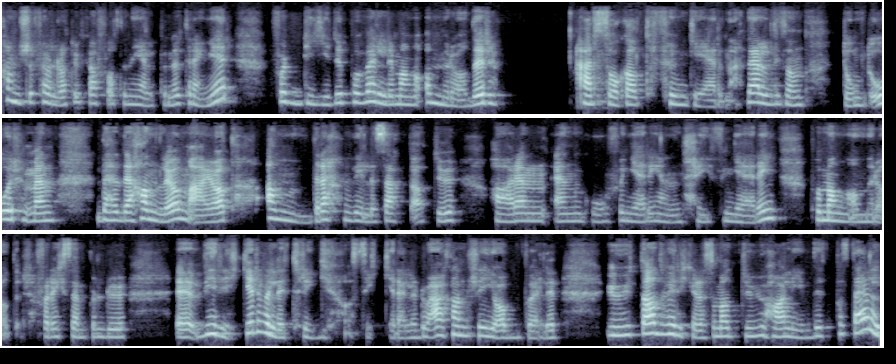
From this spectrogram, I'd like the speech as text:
kanskje føler at du ikke har fått den hjelpen du trenger, fordi du på veldig mange områder er såkalt fungerende. Det er litt sånn dumt ord, men det det handler jo om, er jo at andre ville sagt at du har en, en god fungering, en høy fungering, på mange områder. F.eks. du eh, virker veldig trygg og sikker, eller du er kanskje i jobb, eller utad virker det som at du har livet ditt på stell.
